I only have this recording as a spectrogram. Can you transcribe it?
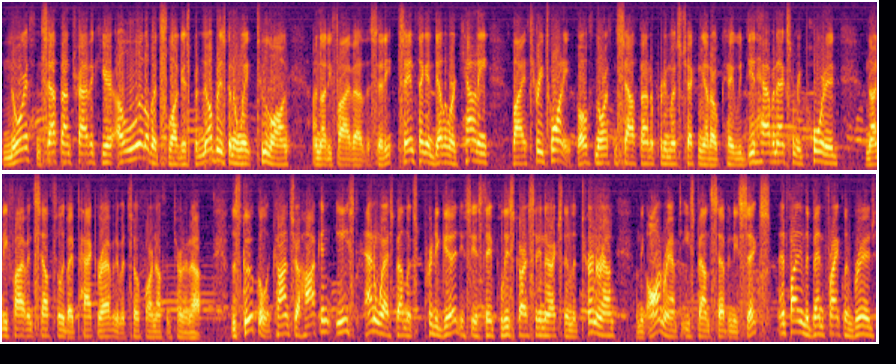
North and southbound traffic here, a little bit sluggish, but nobody's going to wait too long on 95 out of the city. Same thing in Delaware County by 320. Both north and southbound are pretty much checking out okay. We did have an accident reported 95 in South Philly by Packer Avenue, but so far nothing turning up. The Schuylkill at Conshohocken, east and westbound looks pretty good. You see a state police car sitting there actually in the turnaround on the on-ramp to eastbound 76. And finally, the Ben Franklin Bridge.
